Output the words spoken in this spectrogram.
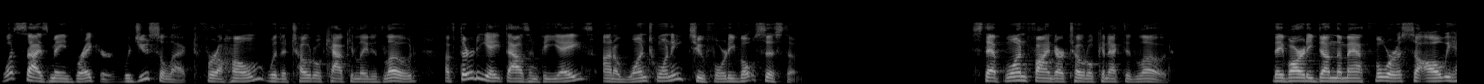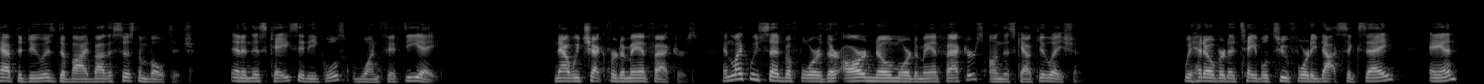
What size main breaker would you select for a home with a total calculated load of 38,000 VAs on a 120 240 volt system? Step 1 find our total connected load. They've already done the math for us, so all we have to do is divide by the system voltage. And in this case, it equals 158. Now we check for demand factors. And like we said before, there are no more demand factors on this calculation. We head over to table 240.6a and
